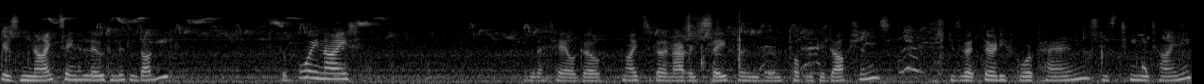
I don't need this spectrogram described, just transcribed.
Here's Knight saying hello to little doggy. Good boy, Knight. Look at that tail go. Knight's got an average safer. He's in um, public adoptions. He's about 34 pounds. He's teeny tiny.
